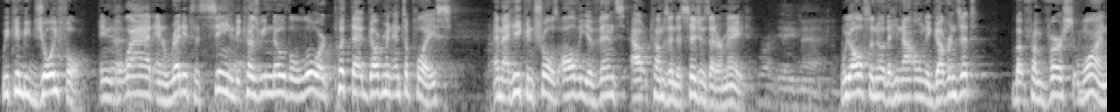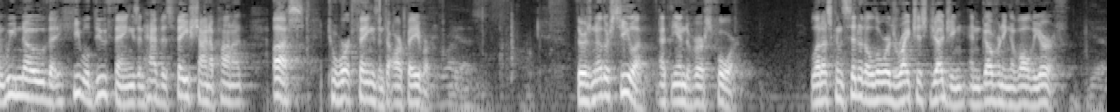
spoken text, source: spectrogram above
We can be joyful and glad and ready to sing because we know the Lord put that government into place and that He controls all the events, outcomes, and decisions that are made. Amen. We also know that He not only governs it, but from verse 1, we know that He will do things and have His face shine upon it- us to work things into our favor. Yes. There's another Selah at the end of verse 4. Let us consider the Lord's righteous judging and governing of all the earth. Yes.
